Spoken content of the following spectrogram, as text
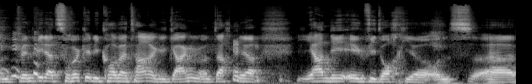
und bin wieder zurück in die Kommentare gegangen und dachte mir, ja, nee, irgendwie doch hier. Und äh,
